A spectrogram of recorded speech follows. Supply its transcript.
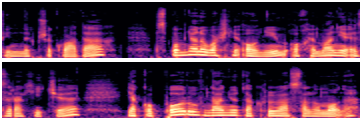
w innych przekładach, wspomniano właśnie o nim, o Hemanie Ezrachicie, jako porównaniu dla króla Salomona.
